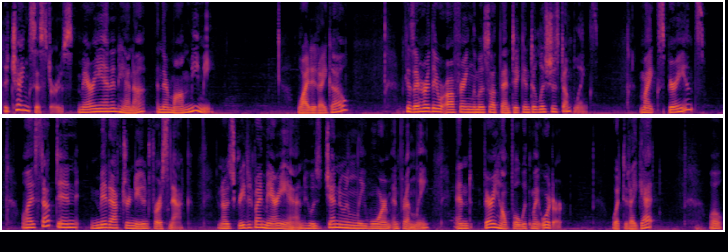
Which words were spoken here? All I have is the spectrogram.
the Cheng sisters, Marianne and Hannah, and their mom, Mimi. Why did I go? Because I heard they were offering the most authentic and delicious dumplings. My experience? Well, I stopped in mid afternoon for a snack, and I was greeted by Marianne, who was genuinely warm and friendly and very helpful with my order. What did I get? Well,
